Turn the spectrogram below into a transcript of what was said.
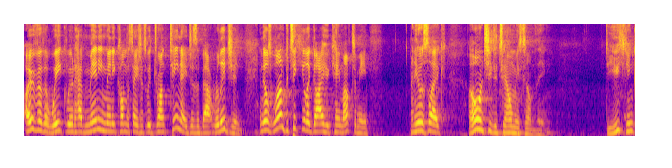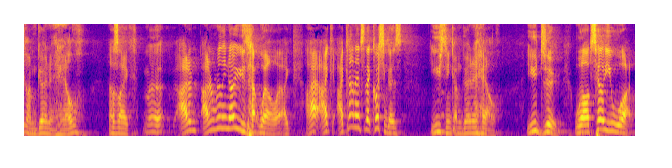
over the week, we would have many, many conversations with drunk teenagers about religion. And there was one particular guy who came up to me and he was like, I want you to tell me something. Do you think I'm going to hell? I was like, uh, I, don't, I don't really know you that well. Like, I, I, I can't answer that question. He goes, You think I'm going to hell? You do. Well, I'll tell you what.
